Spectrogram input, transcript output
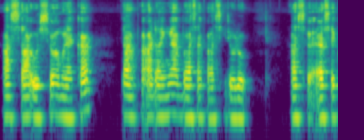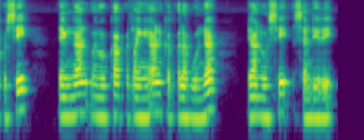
asal usul mereka tanpa adanya bahasa basi dulu. Hasil eksekusi dengan membuka pertanyaan kepada Bunda dan Lucy sendiri.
